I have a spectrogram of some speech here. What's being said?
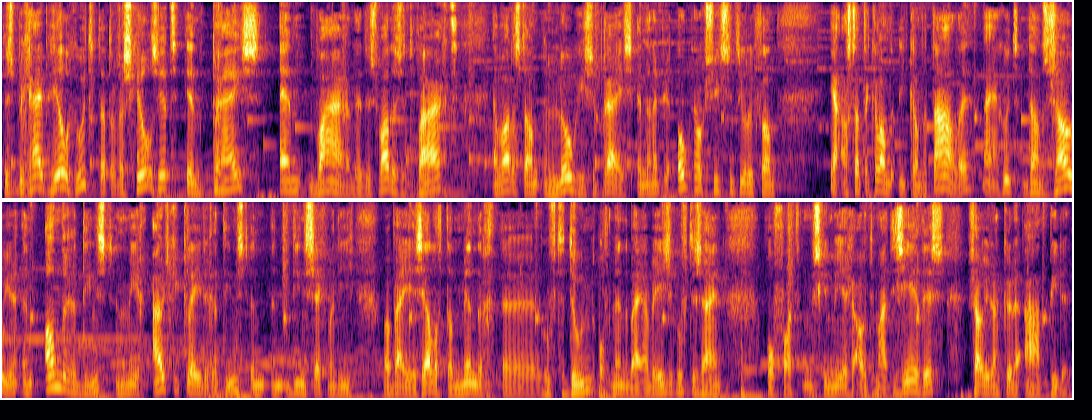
Dus begrijp heel goed dat er verschil zit in prijs en waarde. Dus wat is het waard en wat is dan een logische prijs? En dan heb je ook nog zoiets natuurlijk van ja, als dat de klant het niet kan betalen, nou ja, goed, dan zou je een andere dienst, een meer uitgekledere dienst, een, een dienst zeg maar die, waarbij je zelf dan minder uh, hoeft te doen of minder bij aanwezig hoeft te zijn, of wat misschien meer geautomatiseerd is, zou je dan kunnen aanbieden.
